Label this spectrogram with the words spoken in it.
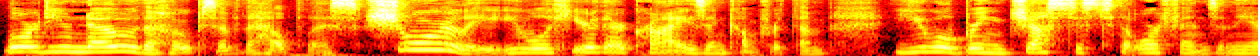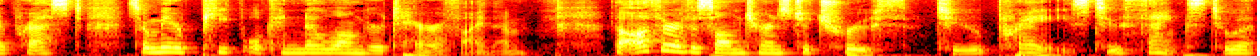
Lord, you know the hopes of the helpless. Surely you will hear their cries and comfort them. You will bring justice to the orphans and the oppressed, so mere people can no longer terrify them. The author of the psalm turns to truth, to praise, to thanks, to a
